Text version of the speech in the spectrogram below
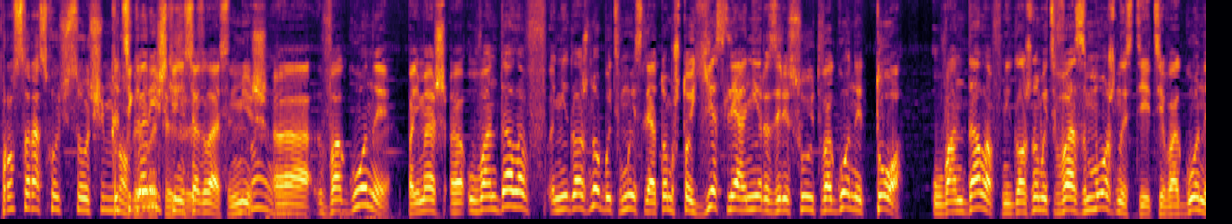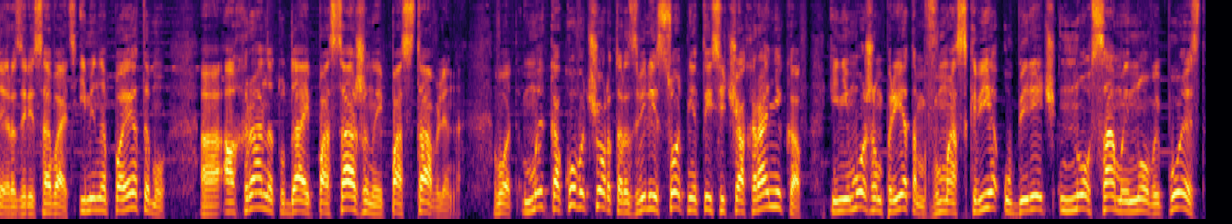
просто расхочется очень много. Категорически не согласен, Миш. Ну... А, вагоны, понимаешь, а, у вандалов не должно быть мысли о том, что если они разрисуют вагоны, то у вандалов не должно быть возможности эти вагоны разрисовать. Именно поэтому а, охрана туда и посажена, и поставлена. Вот. Мы какого черта развели сотни тысяч охранников и не можем при этом в Москве уберечь но самый новый поезд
